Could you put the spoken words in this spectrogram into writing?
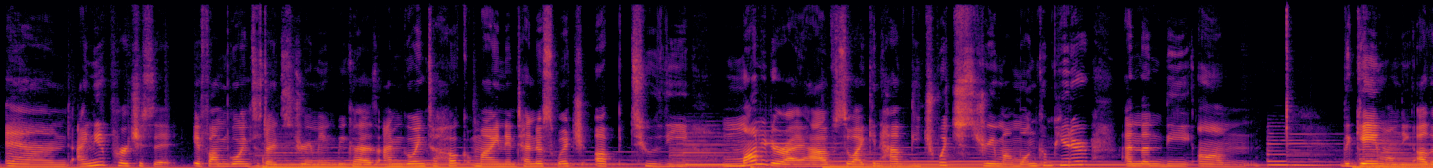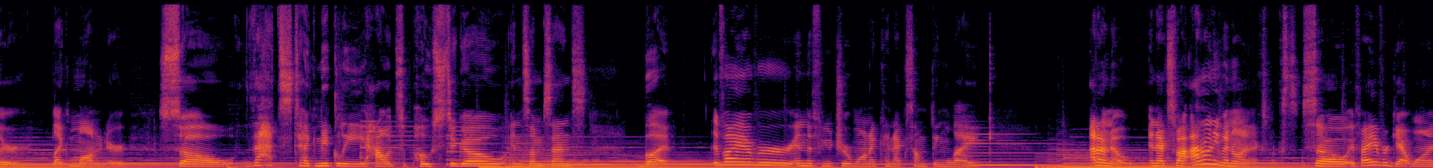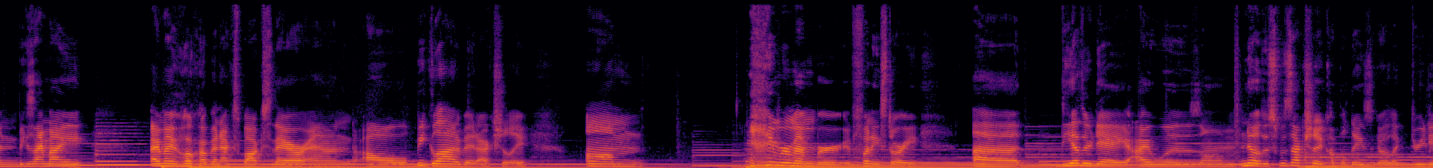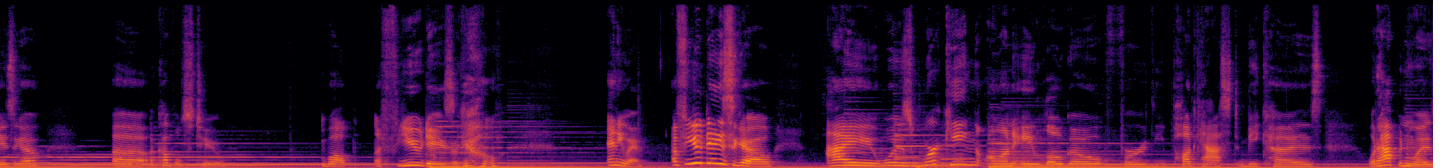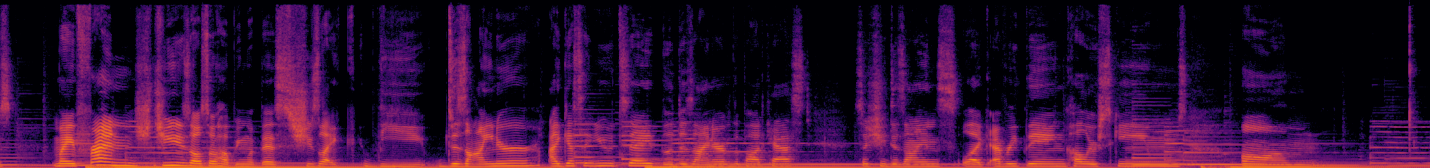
and I need to purchase it if I'm going to start streaming because I'm going to hook my Nintendo Switch up to the monitor I have so I can have the Twitch stream on one computer and then the um the game on the other like monitor. So that's technically how it's supposed to go in some sense. But if I ever in the future want to connect something like I don't know, an Xbox, I don't even own an Xbox. So if I ever get one because I might I might hook up an Xbox there and I'll be glad of it actually. Um I remember, funny story. Uh the other day I was um no, this was actually a couple days ago, like 3 days ago. Uh a couple's two. Well, a few days ago. anyway, a few days ago, I was working on a logo for the podcast because what happened was my friend, she's also helping with this. She's like the designer, I guess that you would say, the designer of the podcast. So she designs like everything, color schemes, um,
